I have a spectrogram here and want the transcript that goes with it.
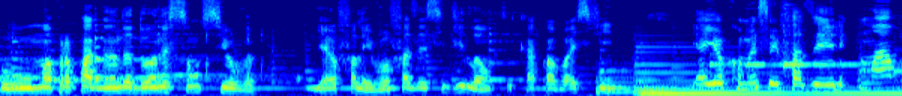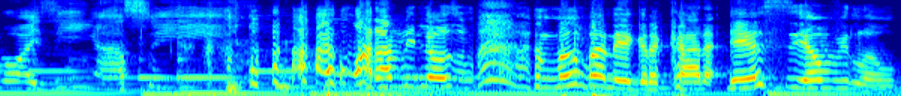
uma propaganda do Anderson Silva. E aí eu falei, vou fazer esse vilão ficar com a voz fina. E aí eu comecei a fazer ele com uma vozinha assim. Maravilhoso. Mamba Negra, cara. Esse é o vilão.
